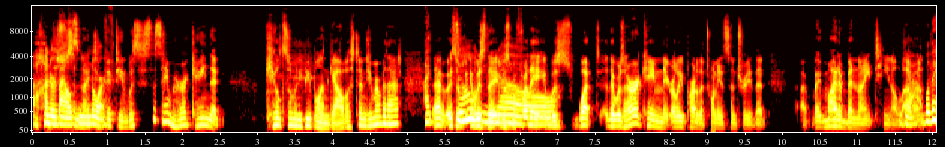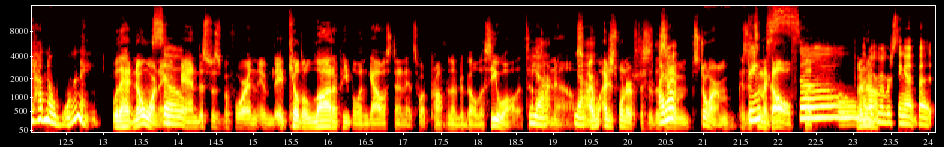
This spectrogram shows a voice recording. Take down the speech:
100 This was miles in north. 1915. Was this the same hurricane that killed so many people in Galveston? Do you remember that? I That was don't it was the it was before they it was what there was a hurricane in the early part of the 20th century that it might have been 1911. Yeah, well, they had no warning. Well, they had no warning, So- and this was before, and it, it killed a lot of people in Galveston. And it's what prompted them to build the seawall that's out Yeah, there now. yeah. So I I, just wonder if this is the I same storm because it's in the Gulf. But So I I don't remember seeing it, but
